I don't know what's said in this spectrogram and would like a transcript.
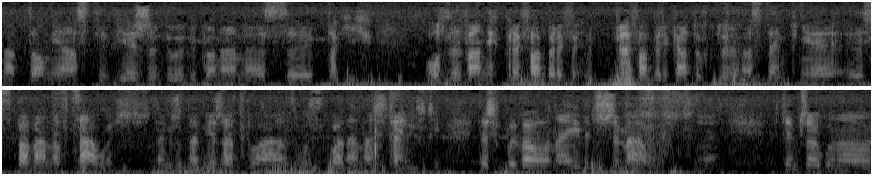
natomiast wieże były wykonane z e, takich odlewanych prefabry- prefabrykatów, które następnie spawano w całość. Także ta wieża była składana z części. Też wpływało na jej wytrzymałość. Nie? W tym czołgu no,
